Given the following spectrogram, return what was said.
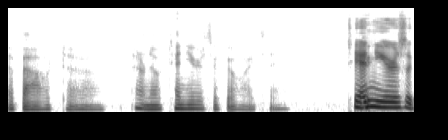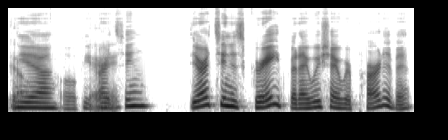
about, uh, I don't know, 10 years ago, I say. 10 years ago. Yeah, Okay. the art scene. The art scene is great, but I wish I were part of it.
